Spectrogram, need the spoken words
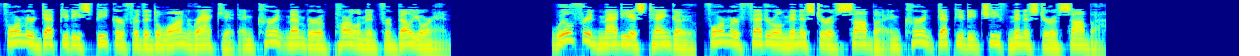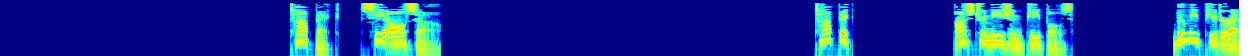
former Deputy Speaker for the Dewan Rakyat and current Member of Parliament for Beluran. Wilfred Madius Tangau, former Federal Minister of Sabah and current Deputy Chief Minister of Sabah. Topic. See also. Topic. Austronesian peoples. Bumiputera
